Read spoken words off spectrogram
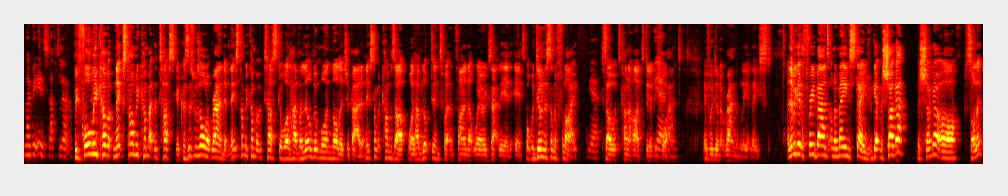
Maybe it is. I have to look. Before we come up, next time we come back to Tuska, because this was all at random. Next time we come up with Tuska, we'll have a little bit more knowledge about it. Next time it comes up, we'll have looked into it and find out where exactly it is. But we're doing this on the fly, Yeah. so it's kind of hard to do it Yeah. beforehand, if we're doing it randomly at least. And then we get the three bands on the main stage. We get Meshuggah. Meshuggah are solid.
